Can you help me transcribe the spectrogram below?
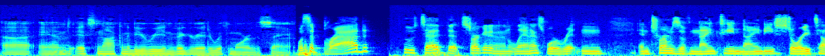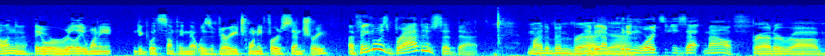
uh, and it's not going to be reinvigorated with more of the same. Was it Brad who said that Stargate and Atlantis were written in terms of 1990 storytelling, and that they were really wanting to go with something that was very 21st century? I think it was Brad who said that. Might have been Brad. Maybe I'm yeah. putting words in his mouth. Brad or Rob.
